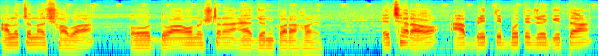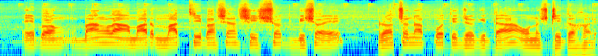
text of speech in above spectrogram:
আলোচনা সভা ও দোয়া অনুষ্ঠানের আয়োজন করা হয়। এছাড়াও আবৃত্তি প্রতিযোগিতা এবং বাংলা আমার মাতৃভাষা শীর্ষক বিষয়ে রচনা প্রতিযোগিতা অনুষ্ঠিত হয়।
